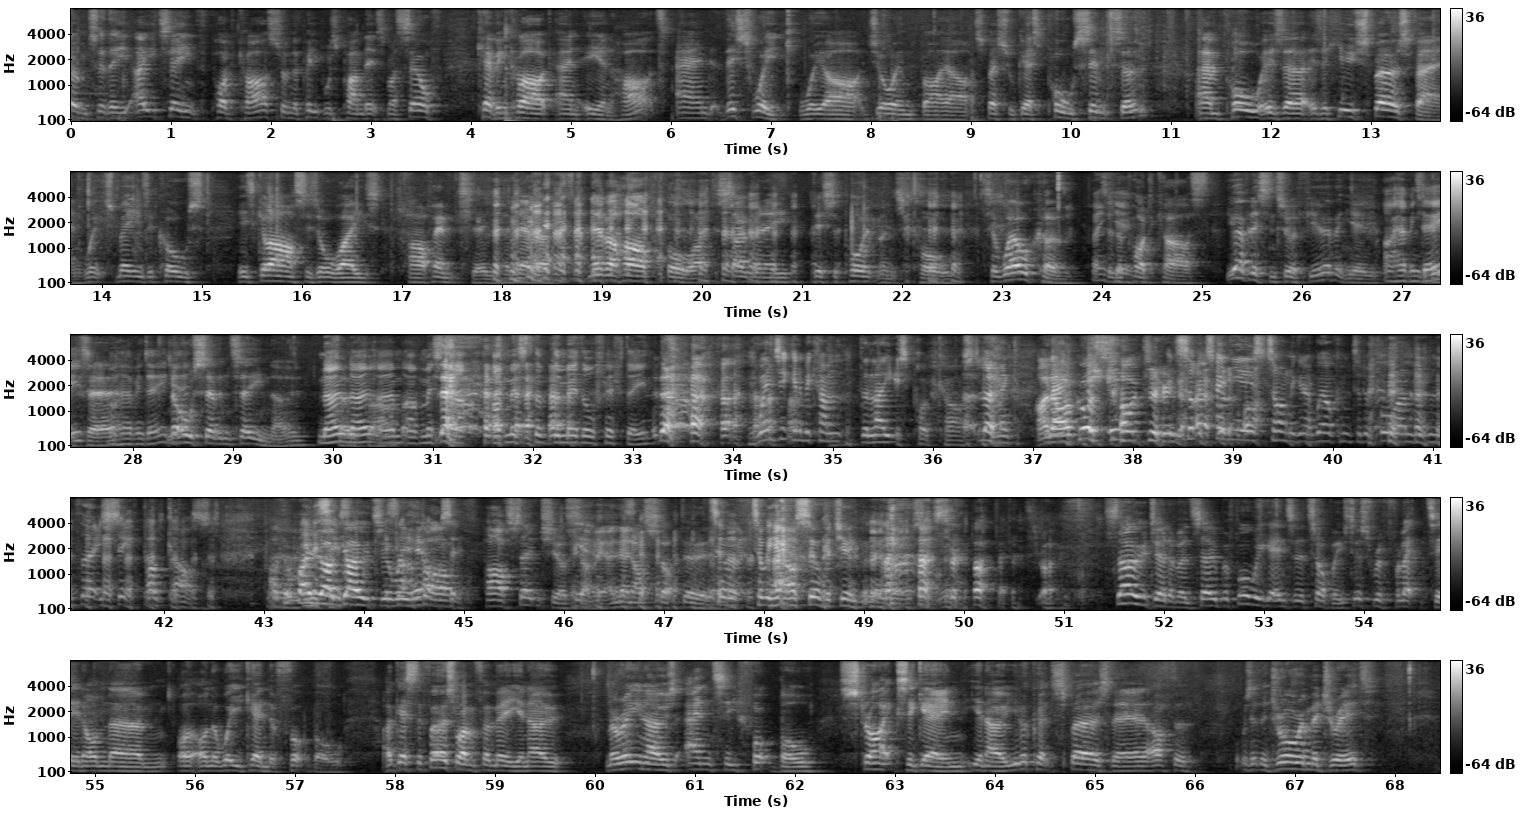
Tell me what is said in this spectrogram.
welcome to the 18th podcast from the People's Pundits. Myself, Kevin Clark, and Ian Hart. And this week we are joined by our special guest, Paul Simpson. And Paul is a, is a huge Spurs fan, which means, of course, his glass is always half empty and never, never half full after so many disappointments, Paul. So, welcome Thank to you. the podcast. You have listened to a few, haven't you? I have indeed. I have indeed. Not yeah. all 17, though. No, so no. Um, I've missed. that. I've missed the, the middle fifteen. When's it going to become the latest podcast? I, mean, I know, I've got to in- start doing In sort of 10 years' time, you're going to welcome to the 436th podcast. I thought maybe a I'll sense, go till we a hit our half century or something, and then I'll stop doing it. Till, till we hit our silver jubilee. That's right. That's right. So, gentlemen, so before we get into the topics, just reflecting on um, on, on the weekend of football. I guess the first one for me, you know, Mourinho's anti-football strikes again. You know, you look at Spurs there after what was it the draw in Madrid,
